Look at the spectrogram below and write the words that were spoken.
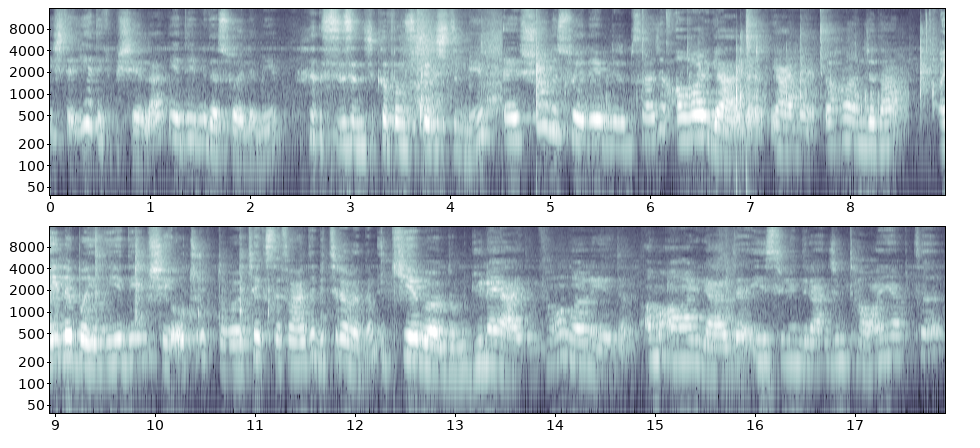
İşte yedik bir şeyler. Yediğimi de söylemeyeyim. Sizin kafanızı karıştırmayayım. E, şöyle söyleyebilirim sadece ağır geldi. Yani daha önceden ayıla bayıla yediğim şeyi oturup da böyle tek seferde bitiremedim. İkiye böldüm, güne yaydım falan öyle yedim. Ama ağır geldi. İnsülin direncim tavan yaptı.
